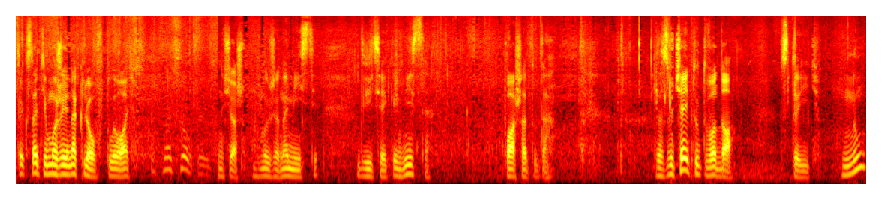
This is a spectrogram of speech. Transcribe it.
Це, кстати, може і на кльов впливати. Ну що ж, ми вже на місці. Дивіться, яке місце. Паша тут. Зазвичай тут вода стоїть. Ну,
